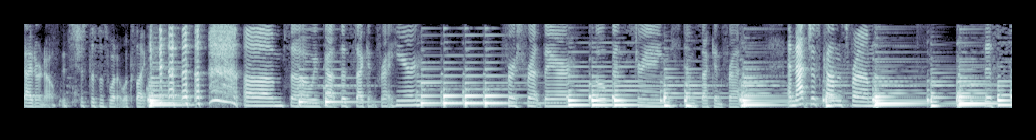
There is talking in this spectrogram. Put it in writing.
I don't know. It's just, this is what it looks like. um, so we've got the second fret here, first fret there, open string, and second fret. And that just comes from this,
